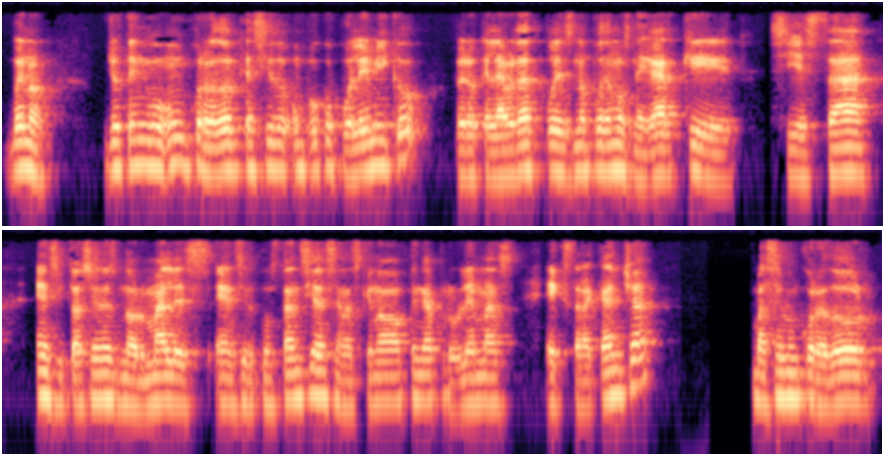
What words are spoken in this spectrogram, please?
bueno, yo tengo un corredor que ha sido un poco polémico, pero que la verdad, pues no podemos negar que si está en situaciones normales, en circunstancias en las que no tenga problemas extra cancha, va a ser un corredor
